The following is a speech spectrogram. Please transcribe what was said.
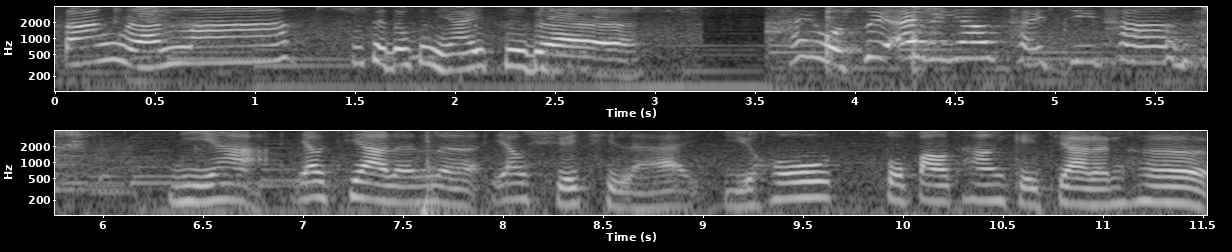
当然啦，这些都是你爱吃的，还有我最爱的药材鸡汤。你呀，要嫁人了，要学起来，以后多煲汤给家人喝。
